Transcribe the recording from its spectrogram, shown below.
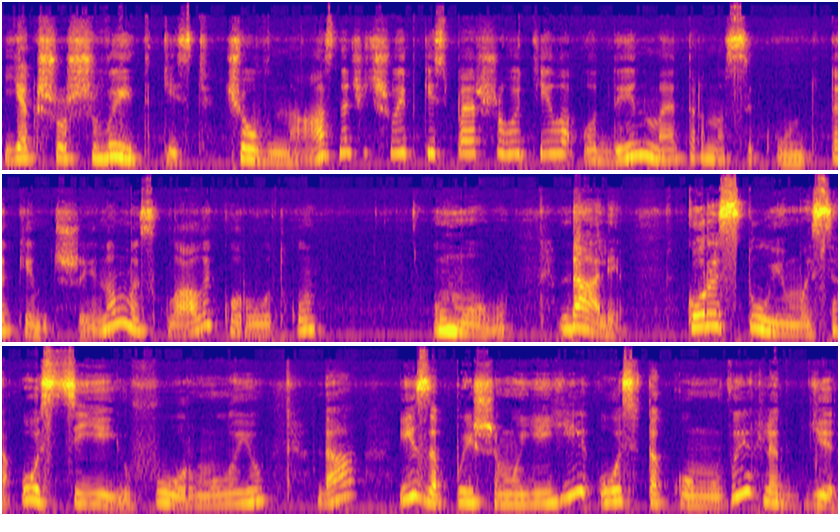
Якщо швидкість човна, значить швидкість першого тіла 1 метр на секунду. Таким чином ми склали коротку умову. Далі. Користуємося ось цією формулою да, і запишемо її ось в такому вигляді.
